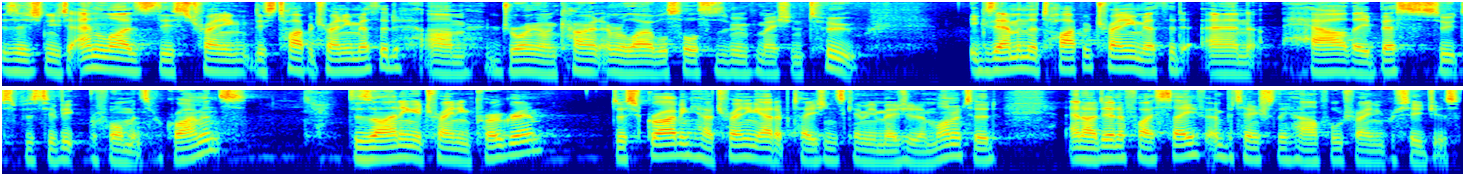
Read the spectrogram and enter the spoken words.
is that you need to analyze this training, this type of training method, um, drawing on current and reliable sources of information. Two, examine the type of training method and how they best suit specific performance requirements. Designing a training program, describing how training adaptations can be measured and monitored, and identify safe and potentially harmful training procedures,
